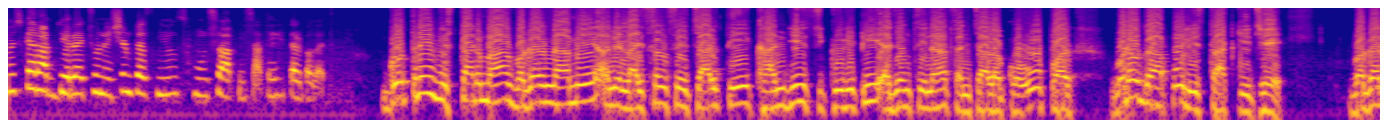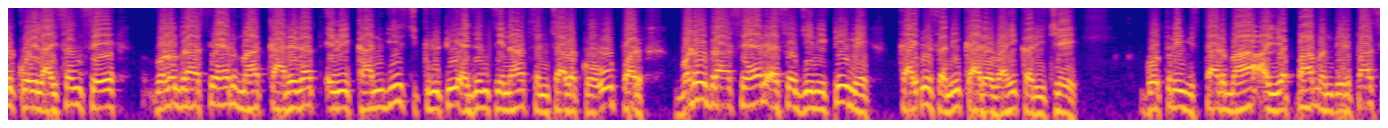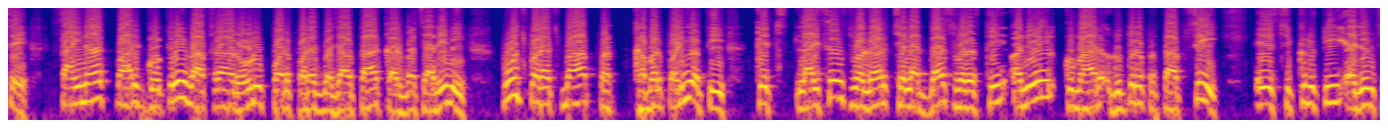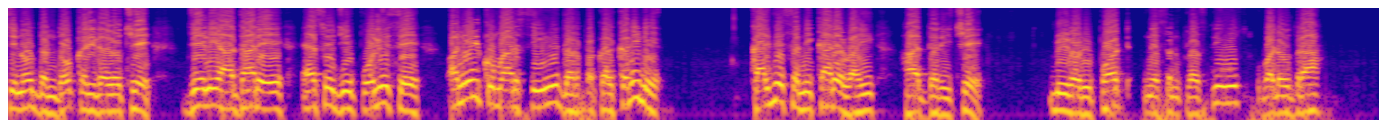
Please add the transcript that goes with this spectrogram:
નમસ્કાર, આપ જોઈ રહ્યા છો નેશન પ્લસ ન્યૂઝ. હું છું આપની સાથે હેતલ ભગત. ગોત્રી વિસ્તારમાં વગર નામે અને લાયસન્સે ચાલતી ખાનગી સિક્યુરિટી એજન્સીના સંચાલકો ઉપર વડોદરા પોલીસ ત્રાટકી છે. વગર કોઈ લાયસન્સે વડોદરા શહેરમાં કાર્યરત એવી ખાનગી સિક્યુરિટી એજન્સીના સંચાલકો ઉપર વડોદરા શહેર એસઓજીની ટીમે કાયદેસરની કાર્યવાહી કરી છે. ગોત્રી વિસ્તારમાં અયપ્પા મંદિર પાસે સાઈનાથ પાર્ક ગોત્રી વાસરા રોડ ઉપર ફરજ બજાવતા કર્મચારીની પૂછપરછમાં ખબર પડી હતી કે લાયસન્સ વગર છેલ્લા દસ વર્ષથી અનિલ કુમાર રુદ્રપ્રતાપસિંહ એ સિક્યુરિટી એજન્સીનો ધંધો કરી રહ્યો છે. જેની આધારે એસઓજી પોલીસે અનિલ કુમાર સિંહની ધરપકડ કરીને કાયદેસરની કાર્યવાહી હાથ ધરી છે. Bureau report Nation Plus News Vadodara.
